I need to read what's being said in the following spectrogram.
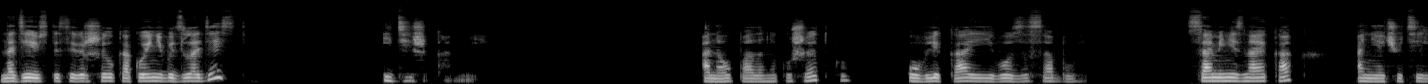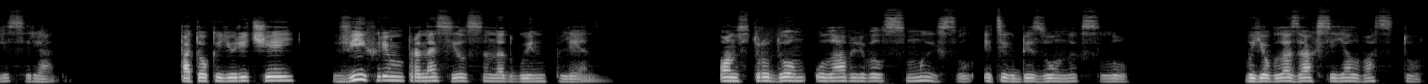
Надеюсь, ты совершил какое-нибудь злодейство? Иди же ко мне. Она упала на кушетку, увлекая его за собой. Сами не зная как, они очутились рядом. Поток ее речей вихрем проносился над Гуинпленом. Он с трудом улавливал смысл этих безумных слов. В ее глазах сиял восторг.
